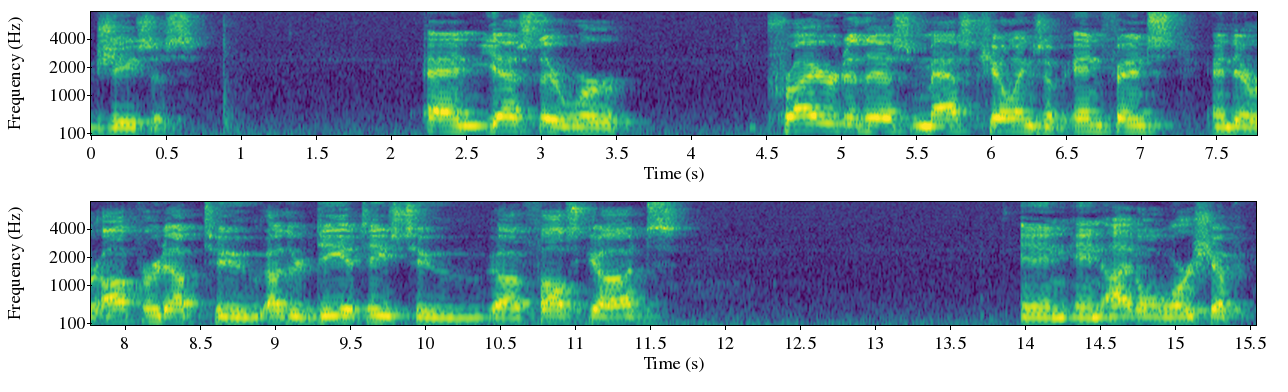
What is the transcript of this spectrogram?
Jesus. And yes, there were prior to this mass killings of infants and they were offered up to other deities, to uh, false gods in, in idol worship.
